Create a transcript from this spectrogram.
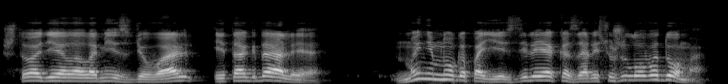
что делала мисс Дюваль и так далее. Мы немного поездили и оказались у жилого дома.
